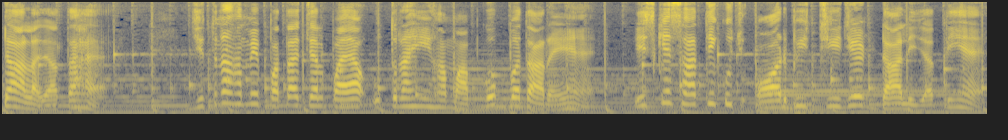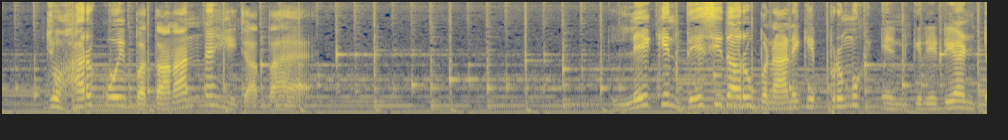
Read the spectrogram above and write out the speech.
डाला जाता है। जितना हमें पता चल पाया, उतना ही हम आपको बता रहे हैं। इसके साथ ही कुछ और भी चीज़ें डाली जाती हैं, जो हर कोई बताना नहीं चाहता है। लेकिन देसी दारू बनाने के प्रमुख इंग्रेडिएंट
